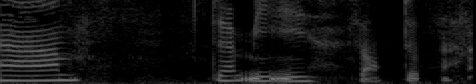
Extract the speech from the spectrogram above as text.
น้ำจะมีสองจุดนะคะ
